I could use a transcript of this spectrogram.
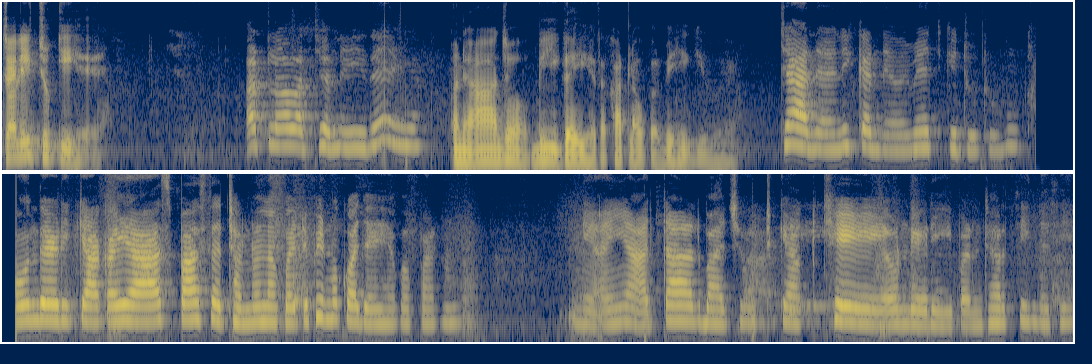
ચલી ચૂકી હે આટલો અવાજ છે નહીં રે અહીંયા અને આ જો બી ગઈ હે તો ખાટલા ઉપર બેહી ગયું હે જા ને નીકળને હવે મેં જ કીધું તું હું ઉંદેડી ક્યાંક અહીંયા આસપાસ જ છે કોઈ ટિફિન મૂકવા જાય છે પપ્પાનું ને અહીંયા ચાર બાજુ જ ક્યાંક છે ઉંદેડી પણ જરતી નથી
